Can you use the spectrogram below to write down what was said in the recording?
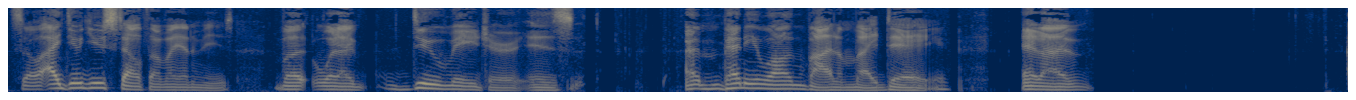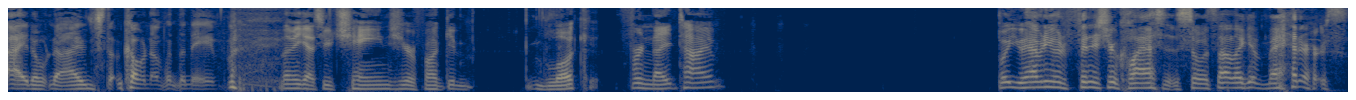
So I do use stealth on my enemies, but what I do major is I'm Penny Longbottom by day, and I'm I don't know. I'm still coming up with the name. Let me guess. You change your fucking look for nighttime, but you haven't even finished your classes, so it's not like it matters.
